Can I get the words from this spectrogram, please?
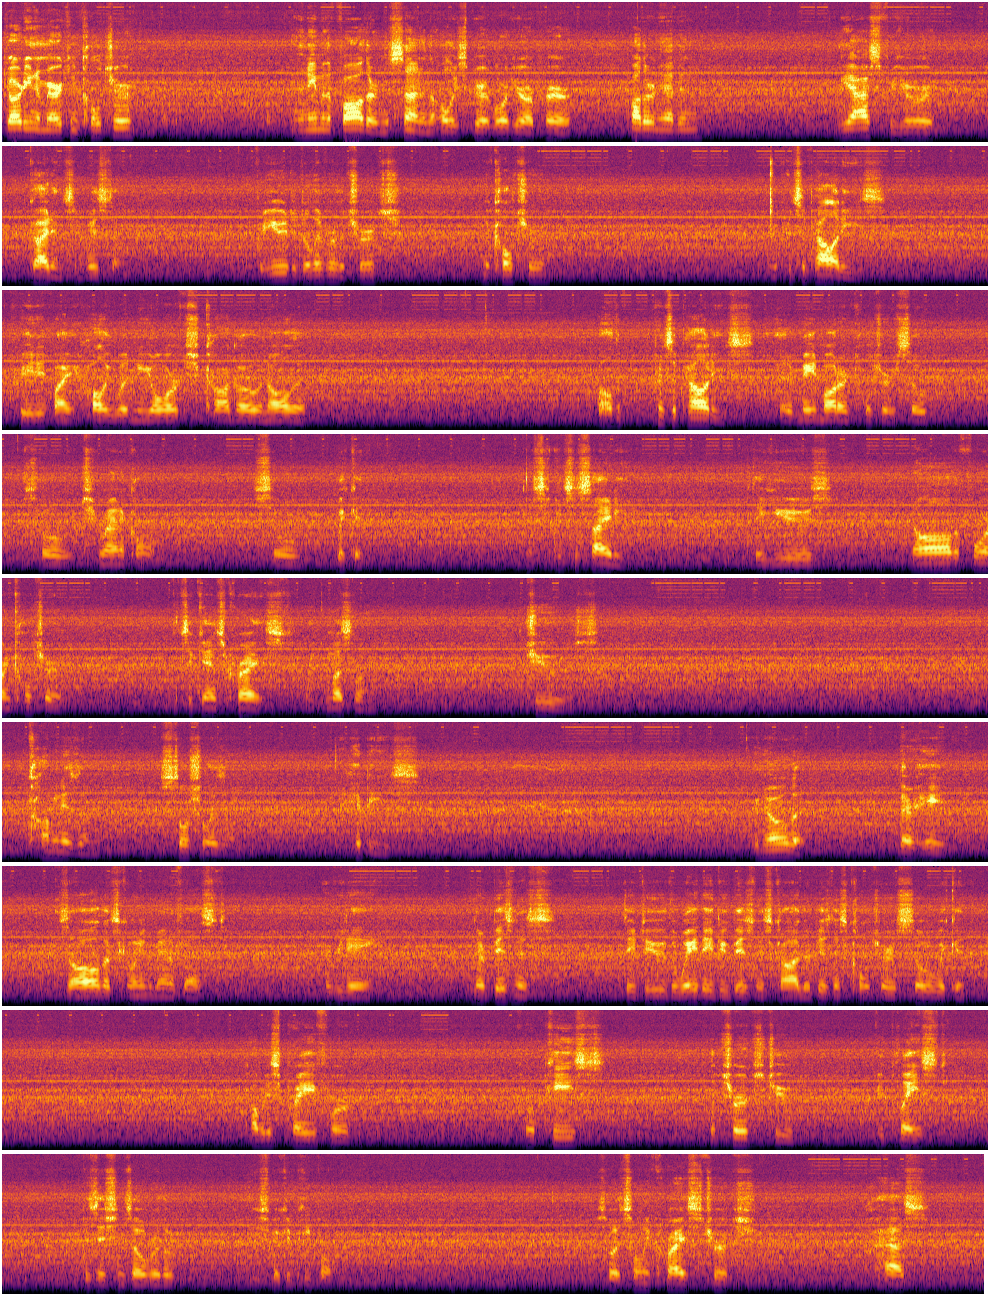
regarding American culture. In the name of the Father, and the Son, and the Holy Spirit, Lord, hear our prayer. Father in heaven, we ask for your guidance and wisdom. For you to deliver the church and the culture, the principalities created by Hollywood, New York, Chicago, and all the all the principalities that have made modern culture so so tyrannical, so wicked. The secret society they use all the foreign culture that's against Christ, like Muslim, Jews, communism, socialism, hippies. We know that their hate is all that's going to manifest every day. Their business, they do, the way they do business, God, their business culture is so wicked. God, we just pray for, for peace, the church to be placed in positions over the, these wicked people. So it's only Christ's church who has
